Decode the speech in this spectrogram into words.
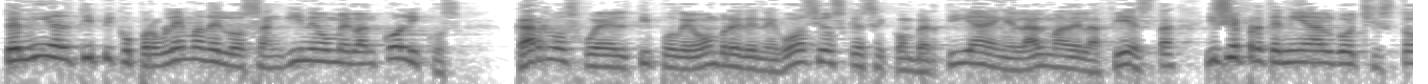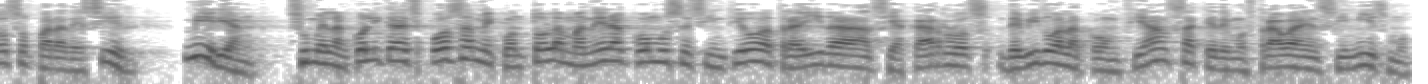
tenía el típico problema de los sanguíneos melancólicos. Carlos fue el tipo de hombre de negocios que se convertía en el alma de la fiesta y siempre tenía algo chistoso para decir. Miriam, su melancólica esposa, me contó la manera como se sintió atraída hacia Carlos debido a la confianza que demostraba en sí mismo,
